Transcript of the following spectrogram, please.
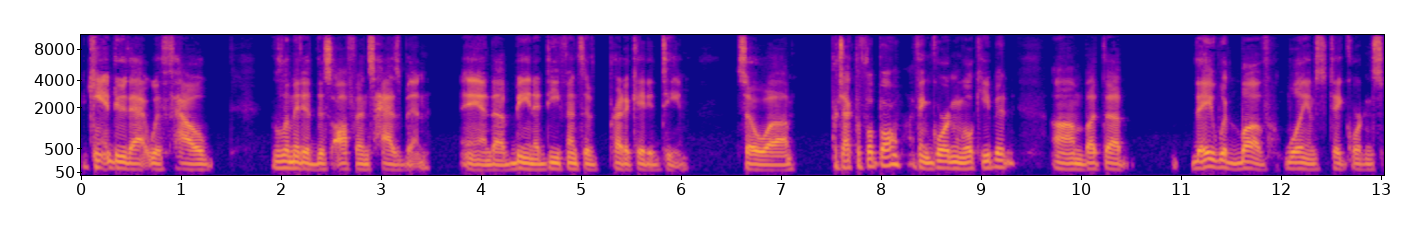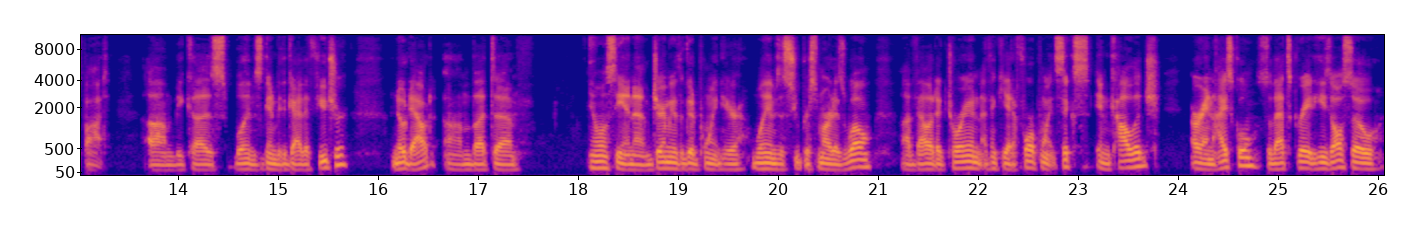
You can't do that with how limited this offense has been and uh, being a defensive predicated team. So uh, protect the football. I think Gordon will keep it, um, but uh, they would love Williams to take Gordon's spot um, because Williams is going to be the guy of the future, no doubt. Um, but uh, and we'll see. And um, Jeremy with a good point here. Williams is super smart as well. Uh, valedictorian. I think he had a 4.6 in college or in high school. So that's great. He's also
